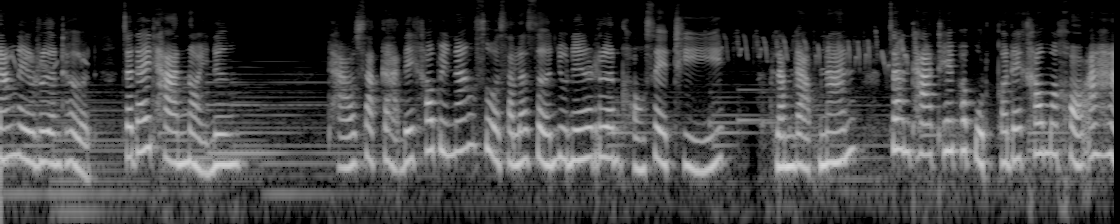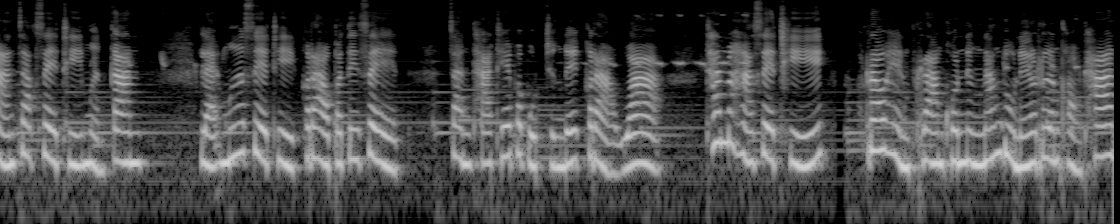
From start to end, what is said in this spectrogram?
นั่งในเรือนเถิด จะได้ทานหน่อยนึงท้าวสักกะได้เข้าไปนั่งสวดสรรเสริญอยู่ในเรือนของเศรษฐีลำดับนั้น จันทาเทพบุตรก็ได้เข้ามาขออาหารจากเศรษฐีเหมือนกัน และเมื่อเศรษฐีกล่าวปฏิเสธ จันทาเทพบุตรจึงได้กล่าวว่า ท่านมหาเศรษฐี เราเห็นพราหมณ์คนหนึ่งนั่งอยู่ในเรือนของท่าน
